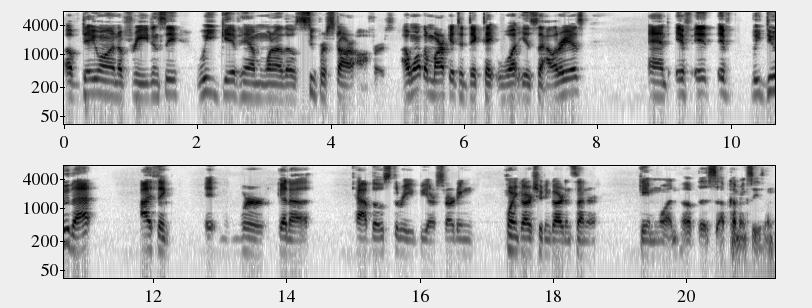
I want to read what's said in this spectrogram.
of day one of free agency, we give him one of those superstar offers. I want the market to dictate what his salary is. And if it if we do that, I think it we're gonna have those three be our starting point guard, shooting guard, and center game one of this upcoming season.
